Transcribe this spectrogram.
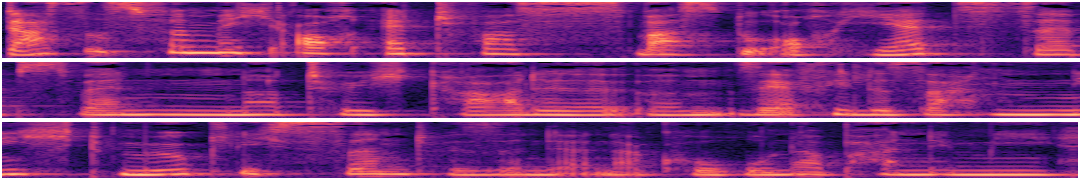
Das ist für mich auch etwas, was du auch jetzt, selbst wenn natürlich gerade ähm, sehr viele Sachen nicht möglich sind, wir sind ja in der Corona-Pandemie,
